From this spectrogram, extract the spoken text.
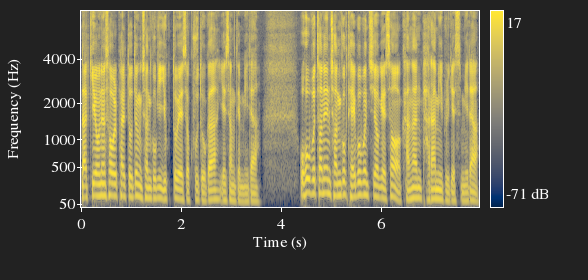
낮 기온은 서울 8도 등 전국이 6도에서 9도가 예상됩니다. 오후부터는 전국 대부분 지역에서 강한 바람이 불겠습니다.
